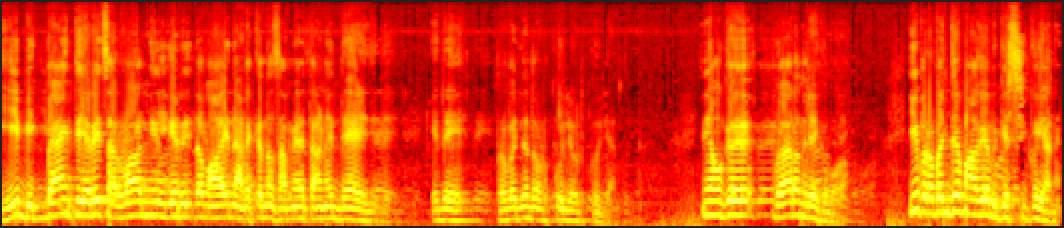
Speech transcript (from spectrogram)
ഈ ബിഗ് ബാങ് തിയറി സർവാംഗീകരിതമായി നടക്കുന്ന സമയത്താണ് ഇദ്ദേഹം എഴുതിയത്. ഇത് പ്രപഞ്ചം തുടക്കൂല്ല ഒടുക്കൂല ഇനി നമുക്ക് വേറെ ഒന്നിലേക്ക് പോകാം. ഈ പ്രപഞ്ചമാകെ വികസിക്കുകയാണ്.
